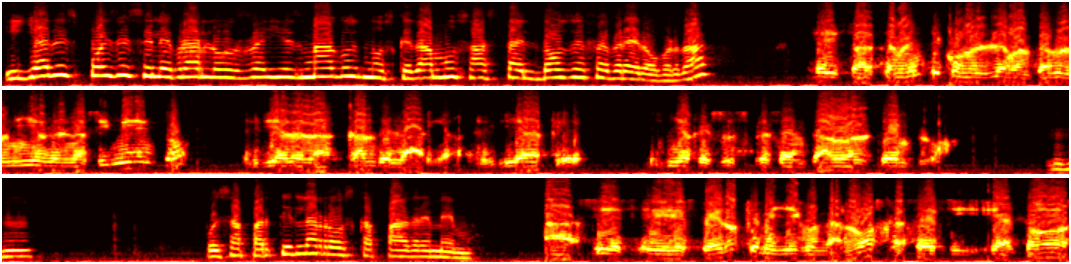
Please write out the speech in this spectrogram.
y ya después de celebrar los Reyes Magos nos quedamos hasta el 2 de febrero, ¿verdad? Exactamente, con el levantado el niño del nacimiento, el día de la Candelaria, el día que el niño Jesús presentado al templo. Pues a partir la rosca, Padre Memo. Espero que me llegue una rosca, Ceci, y a todos,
